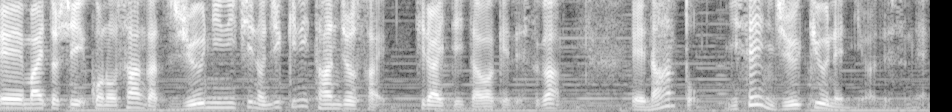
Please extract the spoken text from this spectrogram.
えー、毎年この3月12日の時期に誕生祭開いていたわけですが、えー、なんと2019年にはですね、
